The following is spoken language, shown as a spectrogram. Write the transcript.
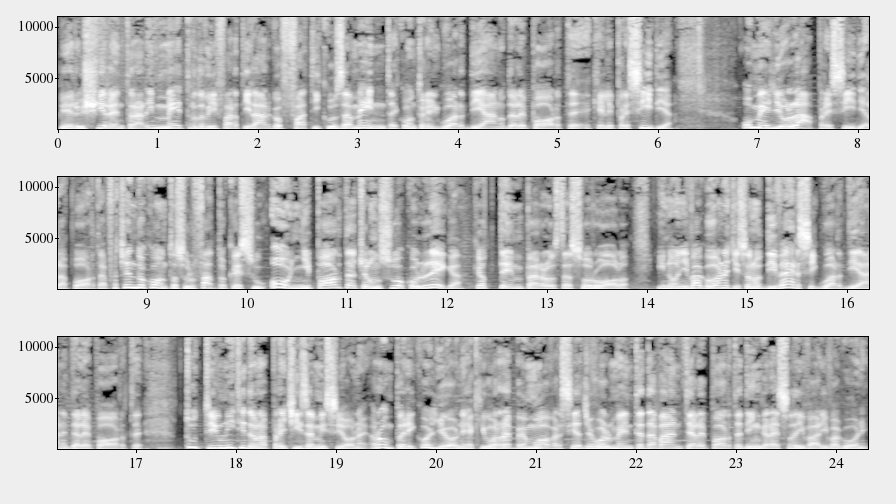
per riuscire a entrare in metro devi farti largo faticosamente contro il guardiano delle porte che le presidia. O meglio, la presidia la porta, facendo conto sul fatto che su ogni porta c'è un suo collega che ottempera lo stesso ruolo. In ogni vagone ci sono diversi guardiani delle porte, tutti uniti da una precisa missione: rompere i coglioni a chi vorrebbe muoversi agevolmente davanti alle porte d'ingresso dei vari vagoni.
